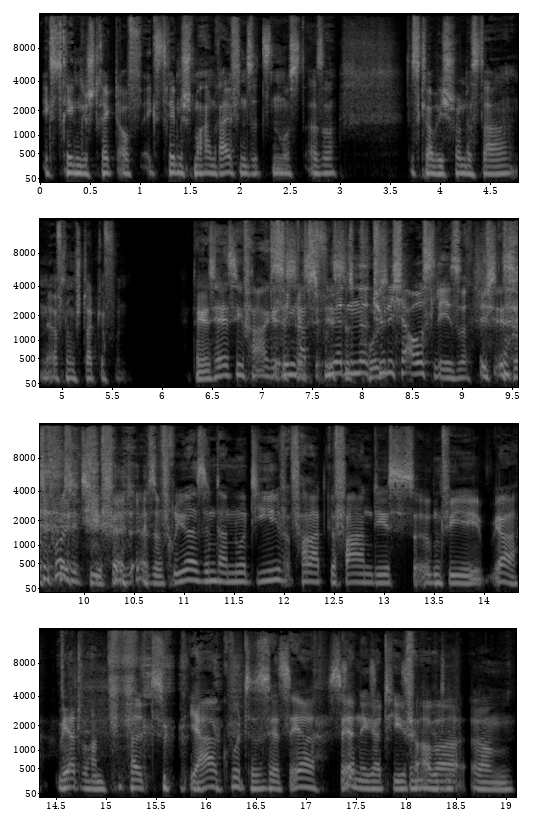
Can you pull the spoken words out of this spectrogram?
extrem gestreckt auf extrem schmalen Reifen sitzen musst. Also das glaube ich schon, dass da eine Öffnung stattgefunden da ist ja jetzt die Frage, Deswegen ist das, früher ist das eine natürliche Auslese. Ist, ist das positiv? also früher sind dann nur die Fahrrad gefahren, die es irgendwie, ja. Wert waren. Halt, ja, gut, das ist jetzt sehr, sehr, sehr negativ, sehr aber ähm,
